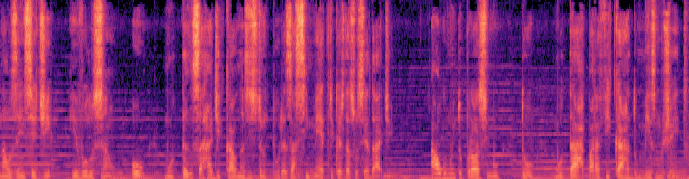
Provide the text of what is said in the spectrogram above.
na ausência de revolução ou mudança radical nas estruturas assimétricas da sociedade. Algo muito próximo do mudar para ficar do mesmo jeito.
